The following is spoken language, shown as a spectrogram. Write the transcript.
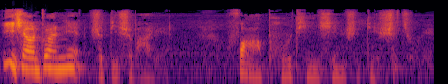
一向专念是第十八愿，发菩提心是第十九愿。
